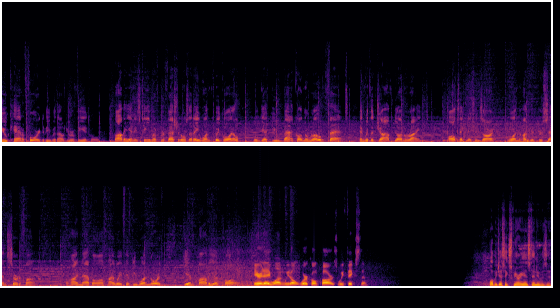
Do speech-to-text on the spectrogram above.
You can't afford to be without your vehicle. Bobby and his team of professionals at A1 Quick Oil will get you back on the road fast and with the job done right. All technicians are 100% certified. Behind Napa off Highway 51 North, give Bobby a call. Here at A1, we don't work on cars, we fix them. What we just experienced, and it was a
